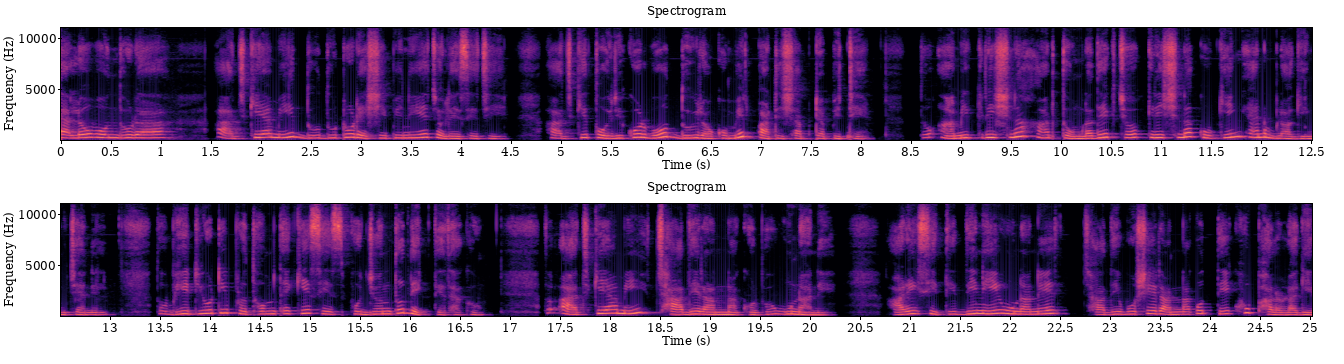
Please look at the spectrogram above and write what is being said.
Hello বন্ধুরা, আজকে আমি দু দুটো রেসিপি নিয়ে চলে এসেছি। আজকে তৈরি করব দুই রকমের পাটিসাপটা পিঠে। তো আমি কৃষ্ণা আর তোমরা দেখছ Krishna cooking and blogging channel. তো ভিডিওটি প্রথম থেকে শেষ পর্যন্ত দেখতে থাকো। তো আজকে আমি ছাদে রান্না করব উনানে। আর এই শীতের দিনে উনানে ছাদে বসে রান্না করতে খুব ভালো লাগে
